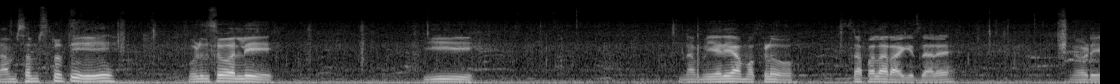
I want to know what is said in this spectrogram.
ನಮ್ಮ ಸಂಸ್ಕೃತಿ ಉಳಿಸುವಲ್ಲಿ ಈ ನಮ್ಮ ಏರಿಯಾ ಮಕ್ಕಳು ಸಫಲರಾಗಿದ್ದಾರೆ. ನೋಡಿ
